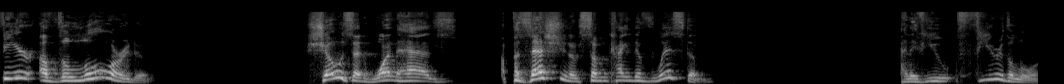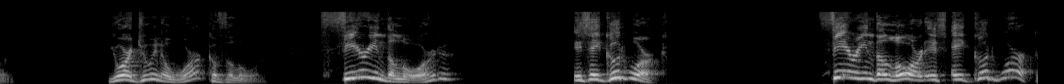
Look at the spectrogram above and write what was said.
fear of the Lord shows that one has a possession of some kind of wisdom. And if you fear the Lord, you are doing a work of the Lord. Fearing the Lord is a good work. Fearing the Lord is a good work.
